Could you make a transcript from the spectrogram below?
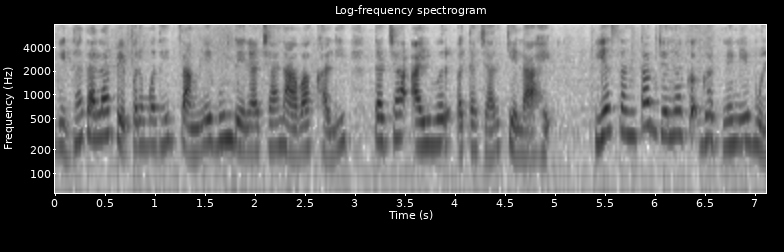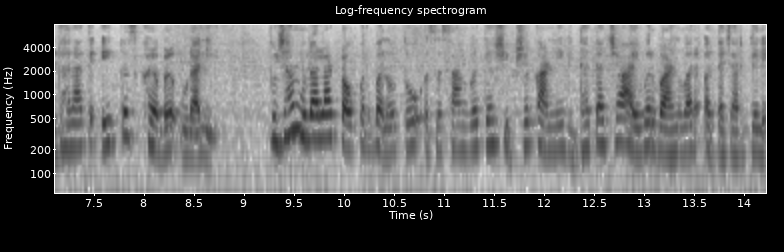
विद्यार्थ्याला पेपरमध्ये चांगले गुण देण्याच्या नावाखाली त्याच्या आईवर अत्याचार केला आहे. या संतापजनक घटनेने बुलढाण्यात एकच खळबळ उडाली. तुझ्या मुलाला टॉपर बनवतो असं सांगत त्या शिक्षकांनी विद्यार्थ्याच्या आईवर वारंवार अत्याचार केले.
